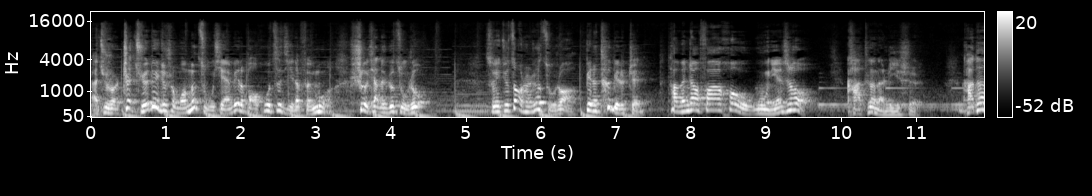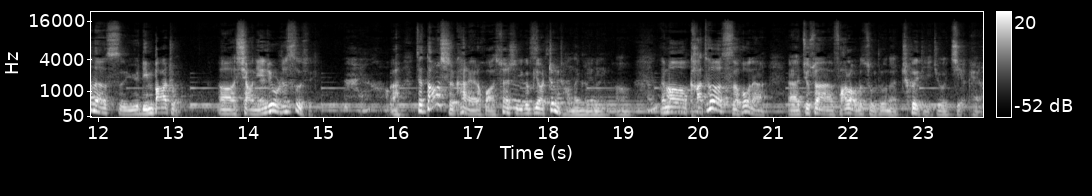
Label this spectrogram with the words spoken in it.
啊，就说这绝对就是我们祖先为了保护自己的坟墓设下的一个诅咒，所以就造成这个诅咒啊变得特别的真。他文章发后五年之后，卡特呢离世，卡特呢死于淋巴肿，呃，享年六十四岁，还好啊，在当时看来的话，算是一个比较正常的年龄啊。那么卡特死后呢，呃，就算法老的诅咒呢彻底就解开了。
